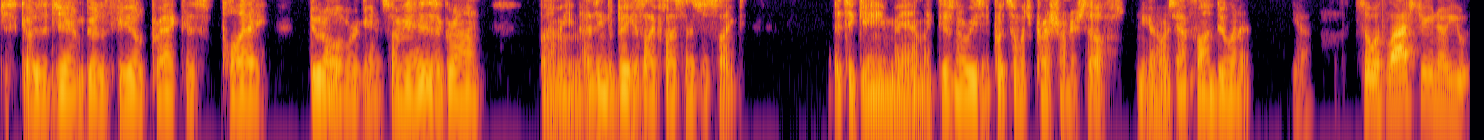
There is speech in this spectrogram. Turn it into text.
just go to the gym, go to the field, practice, play, do it all over again. So I mean, it is a grind. But I mean, I think the biggest life lesson is just like, it's a game, man. Like, there's no reason to put so much pressure on yourself. You always have fun doing it. So with last year, you know, you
